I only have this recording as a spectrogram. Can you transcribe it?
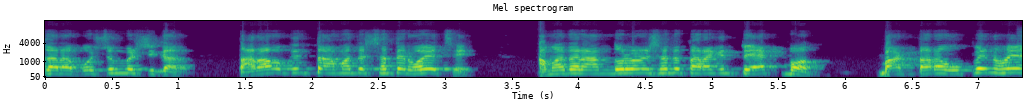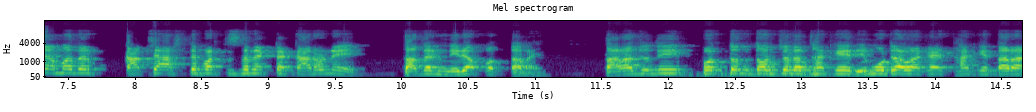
যারা বৈষম্যের শিকার, তারাও কিন্তু আমাদের সাথে রয়েছে। আমাদের আন্দোলনের সাথে তারা কিন্তু একমত। বাট তারা ওপেন হয়ে আমাদের কাছে আসতে পারতেছে না একটা কারণে তাদের নিরাপত্তা নাই। তারা যদি প্রত্যন্ত অঞ্চলে থাকে, রিমোট এলাকায় থাকে, তারা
